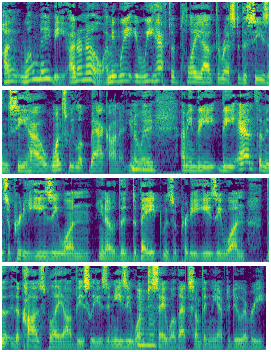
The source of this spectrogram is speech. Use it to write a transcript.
I well maybe I don't know. I mean we we have to play out the rest of the season, see how once we look back on it. You know, Mm-hmm. it- I mean the the anthem is a pretty easy one. You know, the debate was a pretty easy one. The the cosplay obviously is an easy one Mm-hmm. to say. Well, that's something we have to do every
